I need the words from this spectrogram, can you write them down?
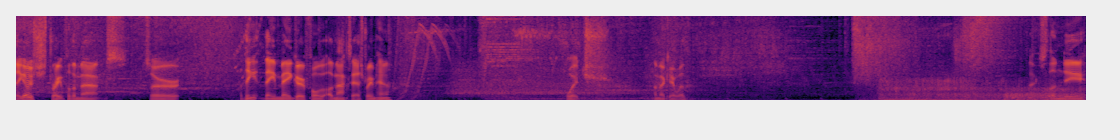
They go straight for the max. So I think they may go for a max airstream here. Which I'm okay with. Max Lundy.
